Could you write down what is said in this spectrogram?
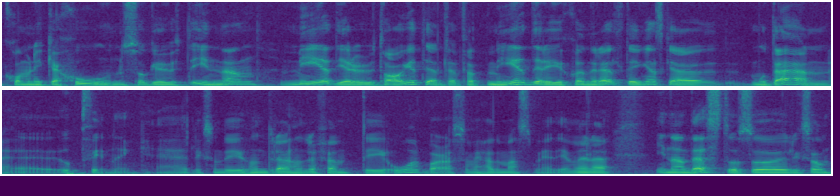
kommunikation såg ut innan medier överhuvudtaget egentligen. För att medier är ju generellt det är en ganska modern eh, uppfinning. Eh, liksom det är 100-150 år bara som vi hade massmedia. Men innan dess då så liksom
